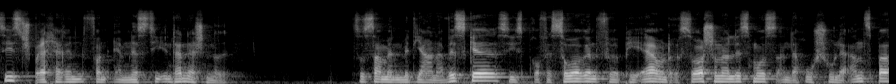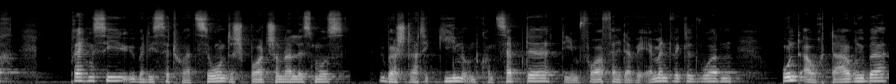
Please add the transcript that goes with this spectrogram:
Sie ist Sprecherin von Amnesty International. Zusammen mit Jana Wiske, sie ist Professorin für PR und Ressortjournalismus an der Hochschule Ansbach, sprechen sie über die Situation des Sportjournalismus, über Strategien und Konzepte, die im Vorfeld der WM entwickelt wurden und auch darüber,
